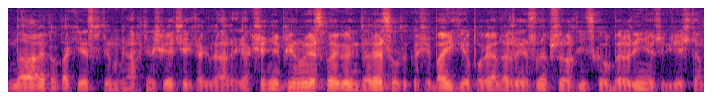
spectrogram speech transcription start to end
No ale to tak jest w tym, w tym świecie i tak dalej. Jak się nie pilnuje swojego interesu, tylko się bajki opowiada, że jest lepsze lotnisko w Berlinie czy gdzieś tam,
